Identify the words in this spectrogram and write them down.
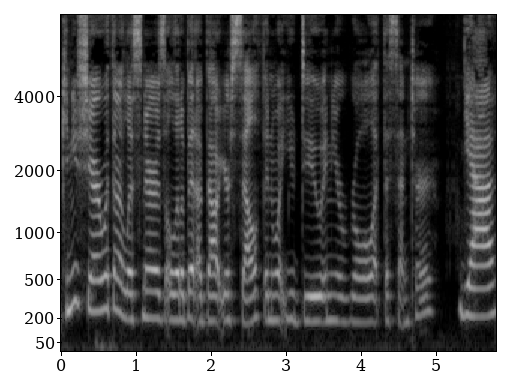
Can you share with our listeners a little bit about yourself and what you do in your role at the center? Yeah,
